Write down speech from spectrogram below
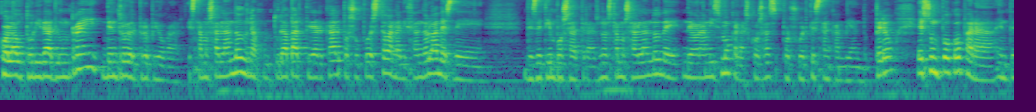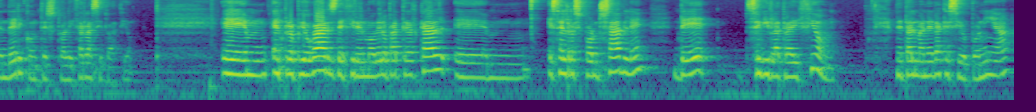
con la autoridad de un rey dentro del propio hogar. Estamos hablando de una cultura patriarcal, por supuesto, analizándola desde, desde tiempos atrás. No estamos hablando de, ahora mismo que las cosas, por suerte, están cambiando, pero es un poco para entender y contextualizar la situación. Em, el propio hogar, es decir, el modelo patriarcal, em, es el responsable de seguir la tradición, de tal manera que se oponía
